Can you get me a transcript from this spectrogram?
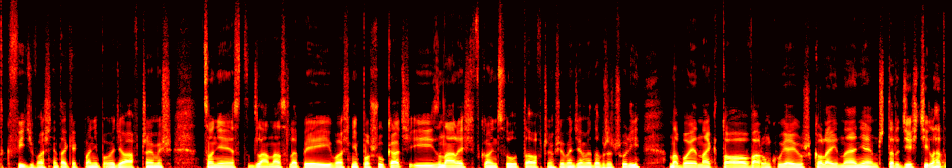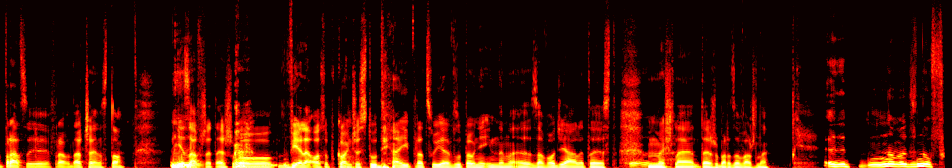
tkwić właśnie tak jak pani powiedziała w czymś, co nie jest dla nas. Lepiej właśnie poszukać i znaleźć w końcu to, w czym się będziemy dobrze czuli. No bo jednak to warunkuje już kolejne, nie wiem, 40 lat pracy, prawda? Często. Nie mm. zawsze też, bo wiele osób kończy studia i pracuje w zupełnie innym e, zawodzie, ale to jest myślę też bardzo ważne. No, znów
